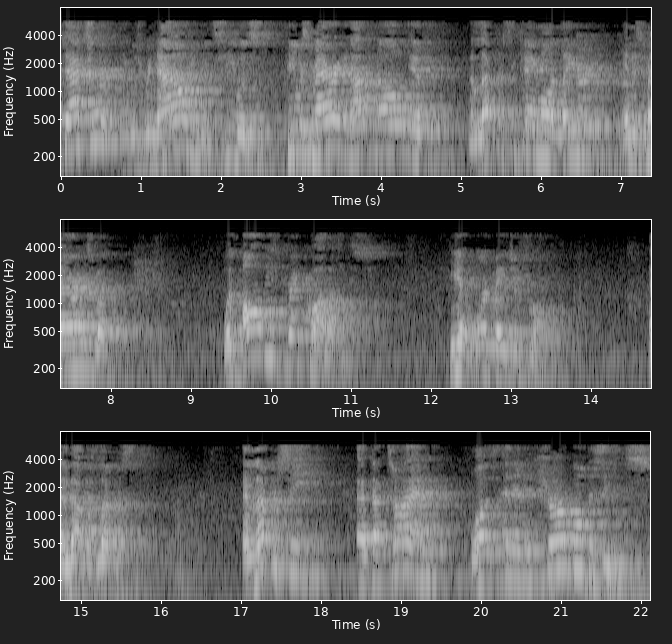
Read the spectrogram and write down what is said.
stature. He was renowned. He was, he was he was married, and I don't know if the leprosy came on later in his marriage, but with all these great qualities, he had one major flaw, and that was leprosy. And leprosy at that time was an incurable disease,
